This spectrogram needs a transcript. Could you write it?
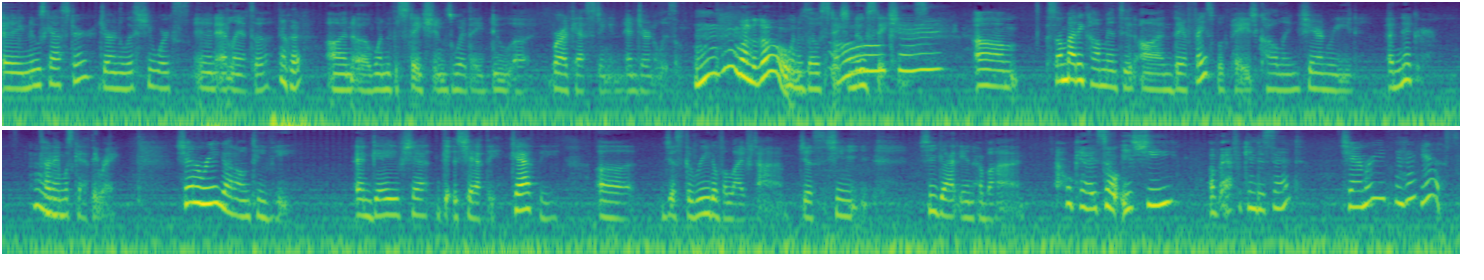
a newscaster, journalist. She works in Atlanta Okay. on uh, one of the stations where they do uh, broadcasting and, and journalism. hmm One of those. One of those station- news stations. Um, somebody commented on their Facebook page calling Sharon Reed a nigger. Her name was Kathy Ray. Sharon Reed got on TV and gave Sha- Shathy, Kathy uh, just the read of a lifetime. Just she she got in her behind. Okay. So is she of African descent? Sharon Reed? Mhm. Yes.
